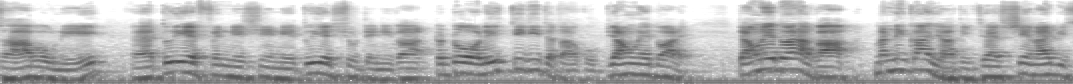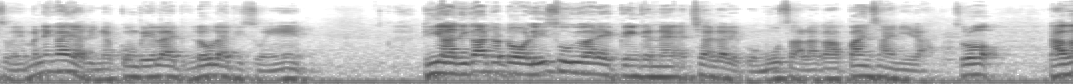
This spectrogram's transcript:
စားပုံတွေအဲသူ့ရဲ့ finishing တွေသူ့ရဲ့ shooting တွေကတော်တော်လေးတိတိတတ်တာကိုပြောင်းလဲသွားတယ်ပြောင်းလဲသွားတာကမနစ်ကယာတီချက်ရှင်လိုက်ပြီဆိုရင်မနစ်ကယာတီနဲ့ compare လိုက်လုပ်လိုက်ပြီဆိုရင်ဒီယာတီကတော်တော်လေးဆိုးရွားတဲ့ကိန်းကနန်းအချက်လက်တွေကိုမိုဆာလာကပိုင်ဆိုင်နေတာဆိုတော့ဒါက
